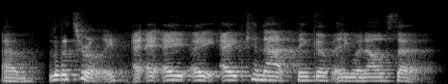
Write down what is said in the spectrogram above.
Um, literally, I, I, I, I cannot think of anyone else that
